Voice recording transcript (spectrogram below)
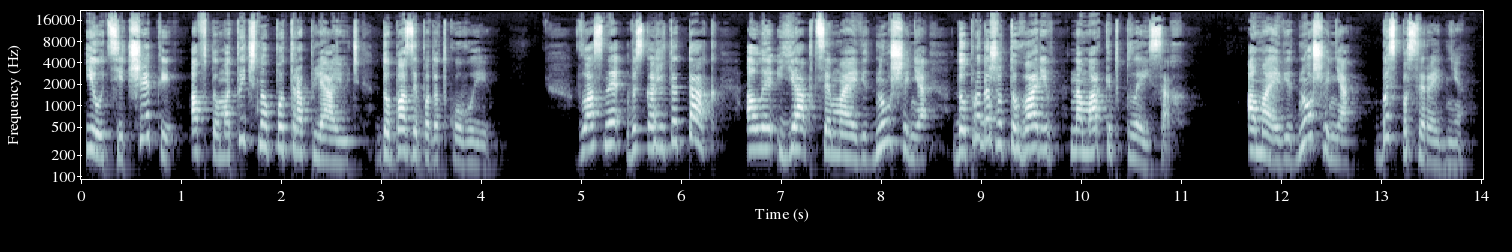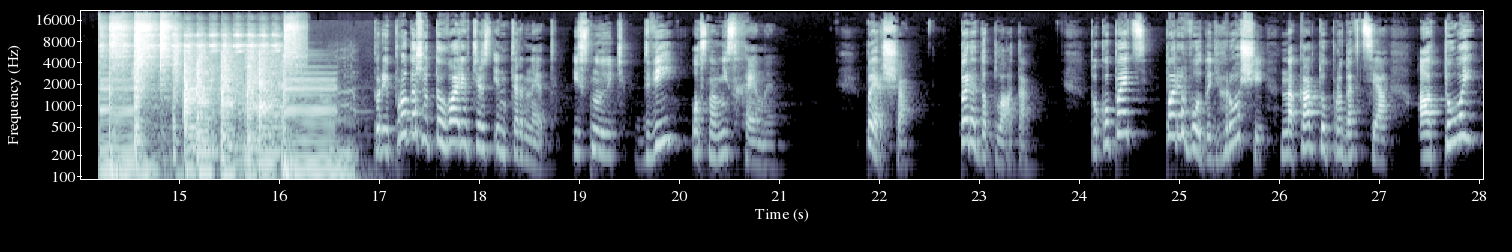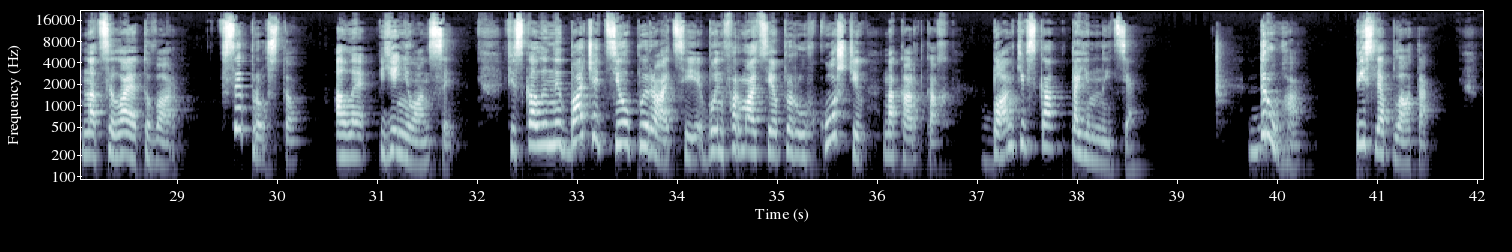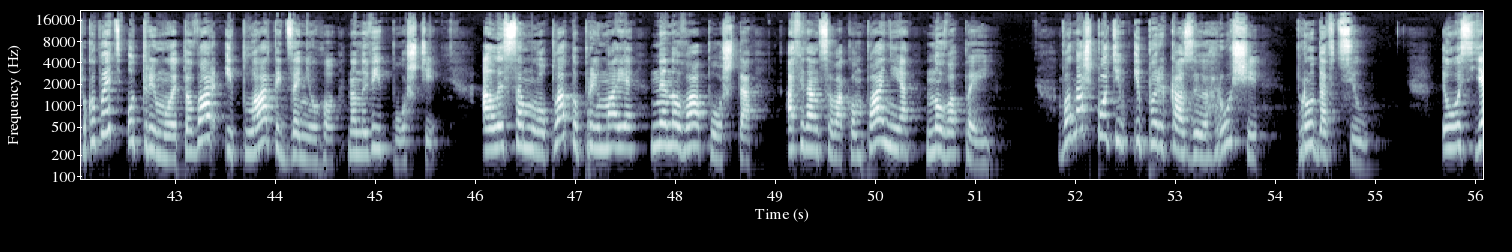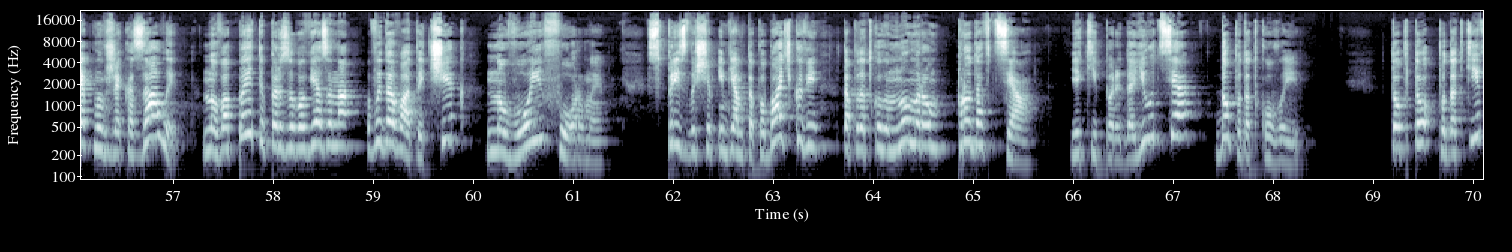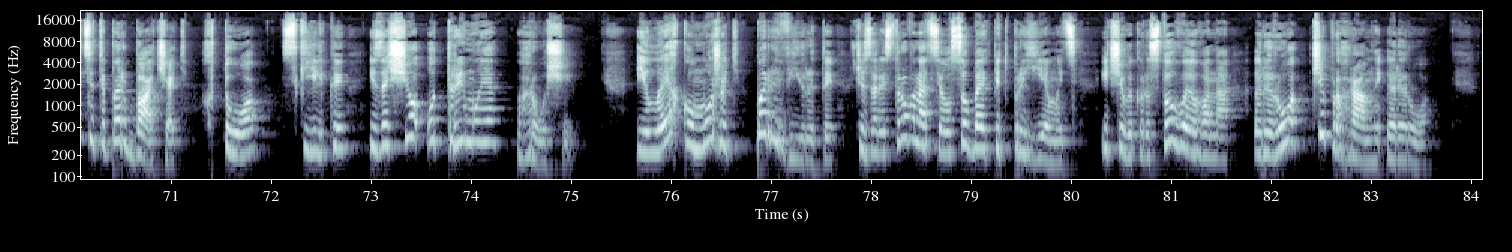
І оці чеки автоматично потрапляють до бази податкової. Власне, ви скажете так, але як це має відношення до продажу товарів на маркетплейсах? А має відношення безпосереднє. При продажу товарів через інтернет існують дві основні схеми. Перша передоплата. Покупець переводить гроші на карту продавця, а той надсилає товар. Все просто, але є нюанси. Фіскали не бачать ці операції, бо інформація про рух коштів на картках банківська таємниця. Друга післяплата. Покупець отримує товар і платить за нього на новій пошті. Але саму оплату приймає не нова пошта, а фінансова компанія NovaPay. Вона ж потім і переказує гроші продавцю. І ось, як ми вже казали, NovaPay тепер зобов'язана видавати чек нової форми з прізвищем ім'ям та по батькові та податковим номером продавця, які передаються до податкової. Тобто податківці тепер бачать, хто, скільки і за що отримує гроші. І легко можуть перевірити, чи зареєстрована ця особа як підприємець і чи використовує вона РРО чи програмний РРО.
